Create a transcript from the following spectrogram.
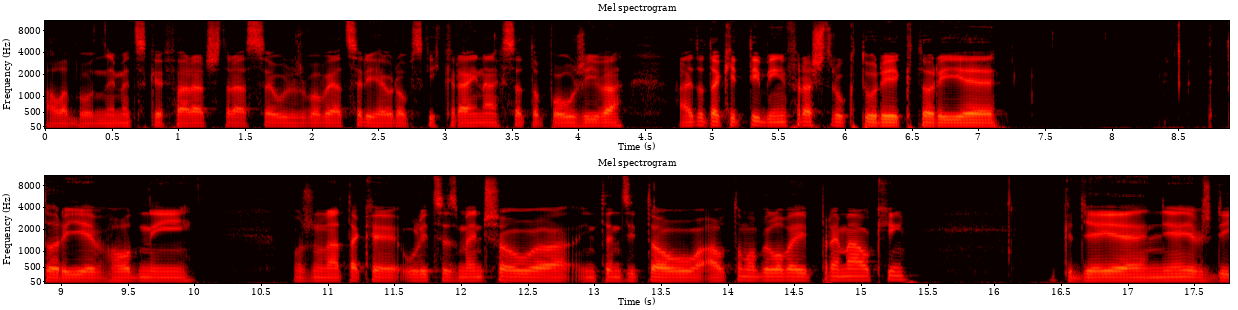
alebo nemecké Fahrradstrasse už vo viacerých európskych krajinách sa to používa. A je to taký typ infraštruktúry, ktorý je, ktorý je vhodný možno na také ulice s menšou eh, intenzitou automobilovej premávky, kde je, nie je vždy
